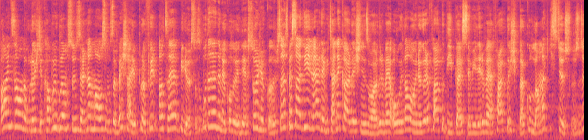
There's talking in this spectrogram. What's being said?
Ve aynı zamanda Logitech Hub uygulaması üzerinden mouse'umuza 5 ayrı profil atayabiliyorsunuz. Bu da ne demek oluyor diye soracak olursanız mesela diyelim evde bir tane kardeşiniz vardır ve oyundan oyuna göre farklı DPI seviyeleri veya farklı ışıklar kullanmak istiyorsunuzdur.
